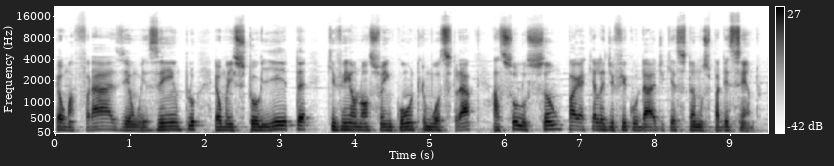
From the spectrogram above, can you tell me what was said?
É uma frase, é um exemplo, é uma historieta que vem ao nosso encontro mostrar a solução para aquela dificuldade que estamos padecendo.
